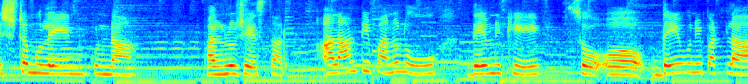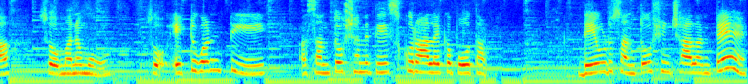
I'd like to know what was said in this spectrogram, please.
ఇష్టము లేకుండా పనులు చేస్తారు. అలాంటి పనులు దేవునికి సో దేవుని పట్ల సో మనము సో ఎటువంటి సంతోషాన్ని తీసుకురాలేకపోతాం. దేవుడు సంతోషించాలంటే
